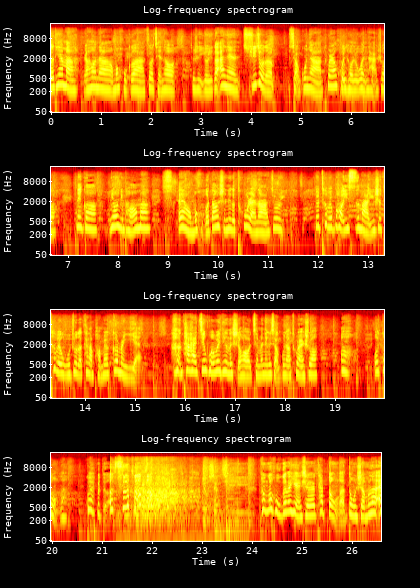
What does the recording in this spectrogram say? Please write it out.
昨天嘛，然后呢，我们虎哥啊坐前头，就是有一个暗恋许久的小姑娘，突然回头就问他说：“那个你有女朋友吗？”哎呀，我们虎哥当时那个突然呢，就是就特别不好意思嘛，于是特别无助的看了旁边哥们一眼，他还惊魂未定的时候，前面那个小姑娘突然说：“哦，我懂了，怪不得。”通过虎哥的眼神，他懂了，懂什么了？哎，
